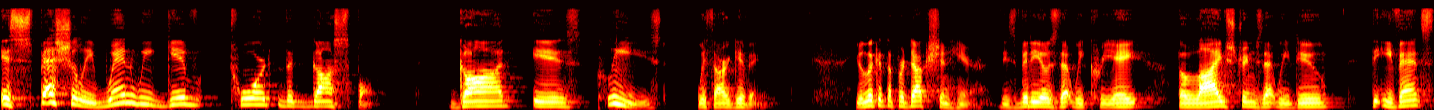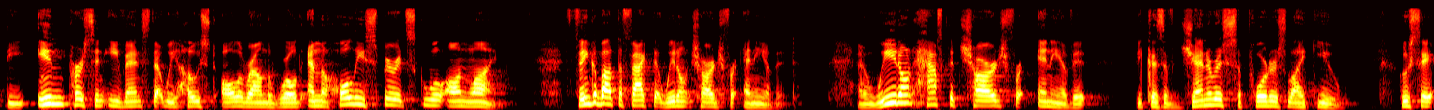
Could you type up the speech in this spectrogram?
especially when we give toward the gospel. God is pleased with our giving. You look at the production here, these videos that we create, the live streams that we do, the events, the in person events that we host all around the world, and the Holy Spirit School online. Think about the fact that we don't charge for any of it. And we don't have to charge for any of it because of generous supporters like you who say,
